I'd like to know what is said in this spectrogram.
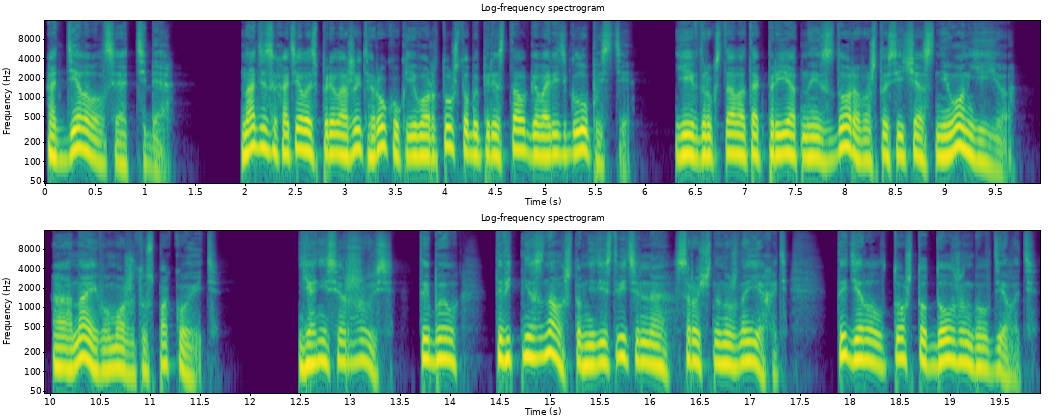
отделывался от тебя». Наде захотелось приложить руку к его рту, чтобы перестал говорить глупости. Ей вдруг стало так приятно и здорово, что сейчас не он ее, а она его может успокоить. «Я не сержусь. Ты был... Ты ведь не знал, что мне действительно срочно нужно ехать. Ты делал то, что должен был делать».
